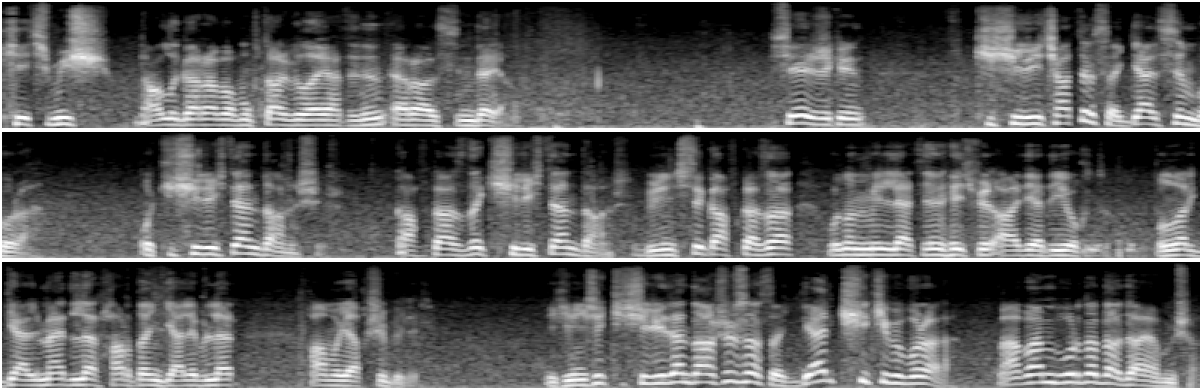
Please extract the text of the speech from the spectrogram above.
Keçmiş Dağlı Qarabağ Muxtar Vilayətinin ərazisindəyəm. Serjikin kişiliği çatırsa gəlsin bura. O kişilikdən danışır. Qafqazda kişilikdən danışır. Birincisi Qafqaza bunun millətinin heç bir aidiyyəti yoxdur. Bunlar gəlmədilər, hardan gəliblər, hamı yaxşı bilir. İkinci kişilikdən danışırsasa, gəl kişi kimi bura. Ben, ben burada da dayanmışam.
